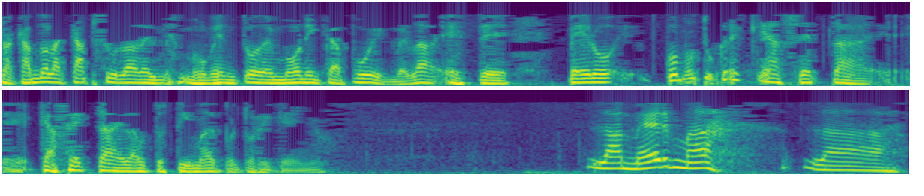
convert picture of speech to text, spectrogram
sacando la cápsula del momento de Mónica Puig, ¿verdad? Este, pero ¿cómo tú crees que acepta, eh, que afecta el autoestima del puertorriqueño? La merma, la,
